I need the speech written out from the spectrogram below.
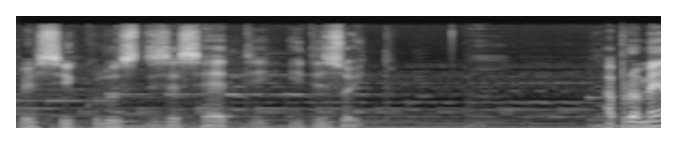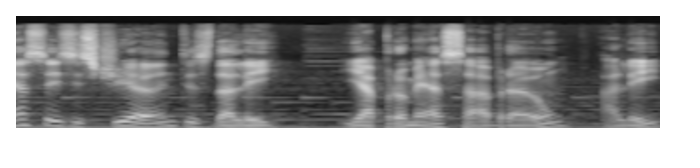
versículos 17 e 18. A promessa existia antes da lei, e a promessa a Abraão, a lei,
